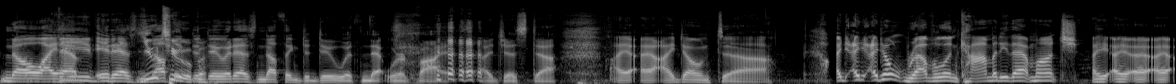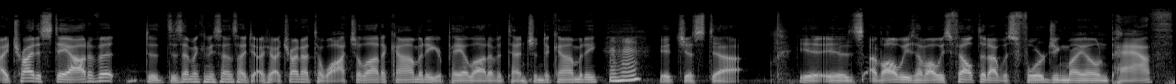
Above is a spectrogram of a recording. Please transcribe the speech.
No, I have. It has nothing to do. It has nothing to do with network bias. I just, uh, I, I, I don't. Uh, I, I, I don't revel in comedy that much. I, I, I, I try to stay out of it. Does, does that make any sense? I, I, I try not to watch a lot of comedy or pay a lot of attention to comedy. Mm-hmm. It just uh, is. I've always I've always felt that I was forging my own path,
